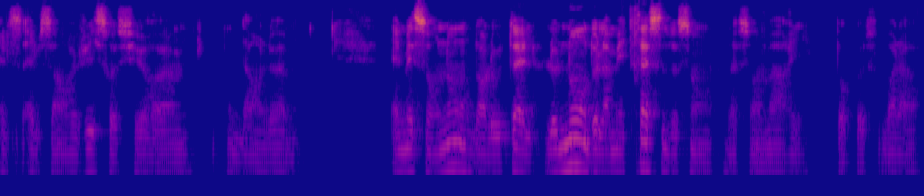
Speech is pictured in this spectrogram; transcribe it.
elle, s'enregistre sur, dans le, elle met son nom dans l'hôtel, le nom de la maîtresse de son, de son mari, pour que, voilà,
